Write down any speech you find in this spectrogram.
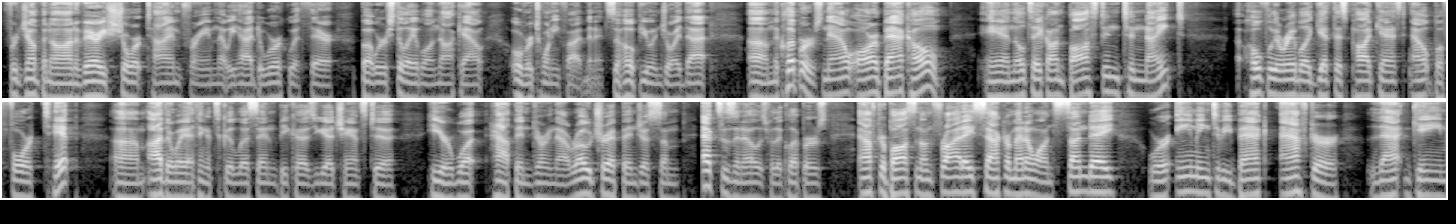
for jumping on a very short time frame that we had to work with there, but we are still able to knock out over 25 minutes. So hope you enjoyed that. Um, the Clippers now are back home and they'll take on Boston tonight. Hopefully, we're able to get this podcast out before tip. Um, either way, I think it's a good listen because you get a chance to hear what happened during that road trip and just some X's and O's for the Clippers. After Boston on Friday, Sacramento on Sunday. We're aiming to be back after that game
